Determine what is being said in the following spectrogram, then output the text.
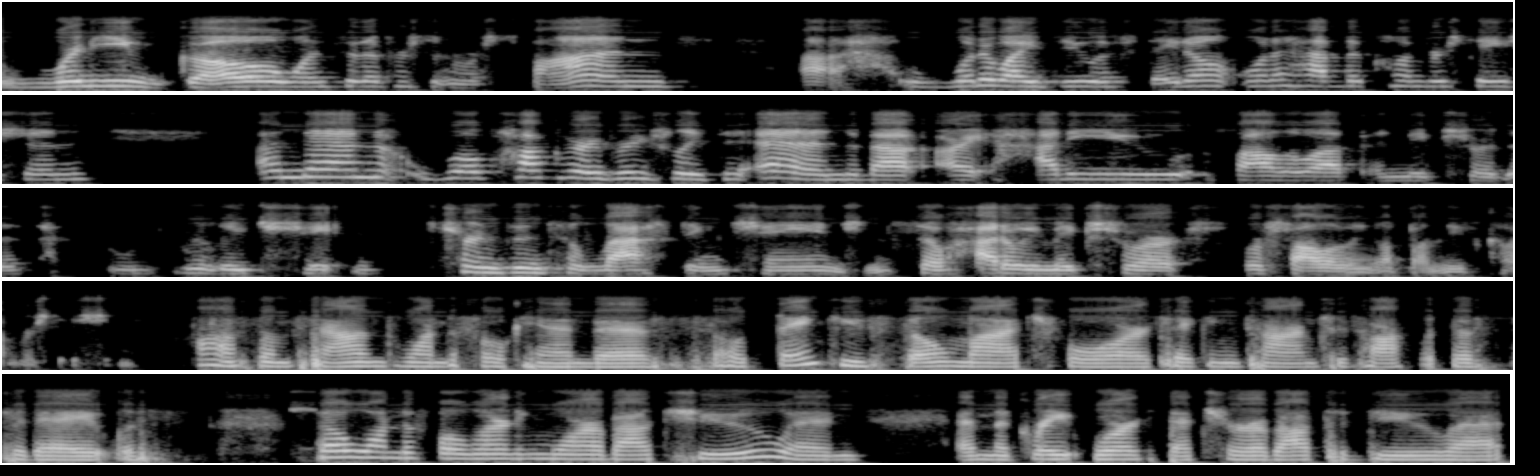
where do you go once the other person responds? Uh, what do I do if they don't want to have the conversation? And then we'll talk very briefly at the end about, all right, how do you follow up and make sure this really turns into lasting change? And so how do we make sure we're following up on these conversations? Awesome. Sounds wonderful, Candice. So thank you so much for taking time to talk with us today. It was so wonderful learning more about you and, and the great work that you're about to do at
